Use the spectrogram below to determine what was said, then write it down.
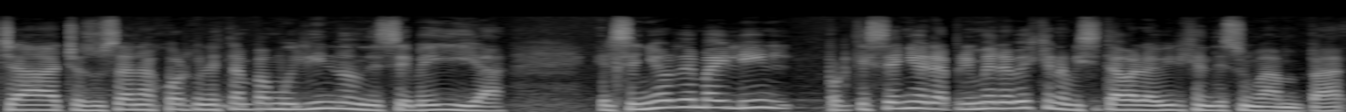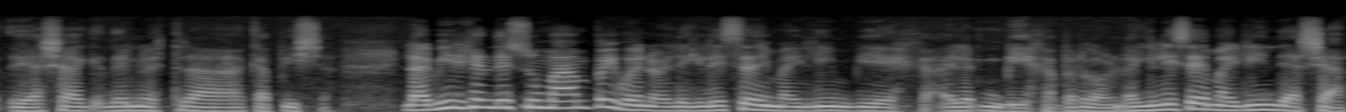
Chacho, Susana Jorge, una estampa muy linda donde se veía el señor de Mailín, porque ese era la primera vez que nos visitaba la Virgen de Sumampa, de allá, de nuestra capilla. La Virgen de Sumampa y bueno, la iglesia de Mailín vieja, eh, vieja, perdón, la iglesia de Mailín de allá.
